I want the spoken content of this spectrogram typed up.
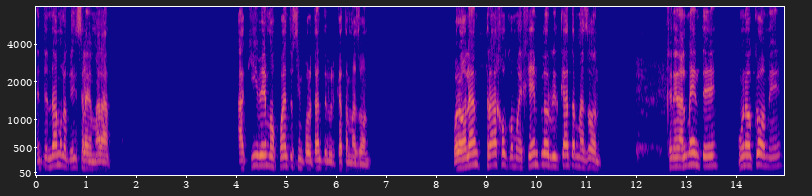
Entendamos lo que dice la Gemara. Aquí vemos cuánto es importante el Birkat Amazon. Borolam trajo como ejemplo el Birkat Amazon. Generalmente uno come,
